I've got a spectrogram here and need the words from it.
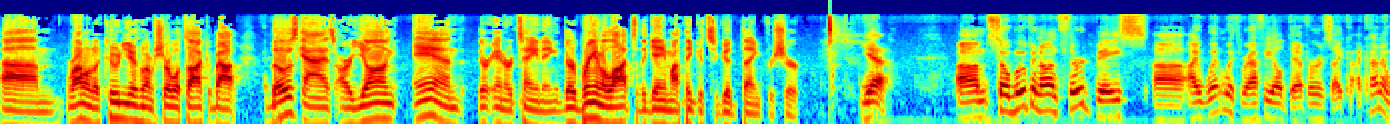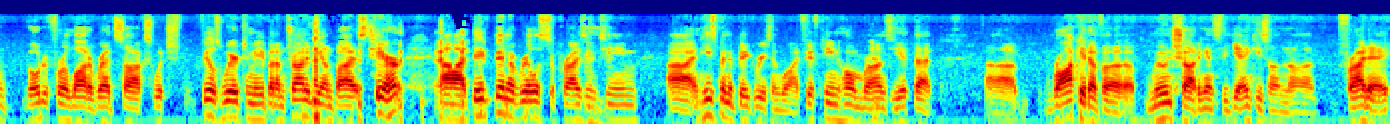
um, Ronald Acuna, who I'm sure we'll talk about, those guys are young and they're entertaining. They're bringing a lot to the game. I think it's a good thing for sure. Yeah. Um, so moving on, third base, uh, I went with Rafael Devers. I, I kind of voted for a lot of Red Sox, which feels weird to me, but I'm trying to be unbiased here. Uh, they've been a real surprising team, uh, and he's been a big reason why. 15 home runs. He hit that uh, rocket of a moonshot against the Yankees on uh, Friday,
